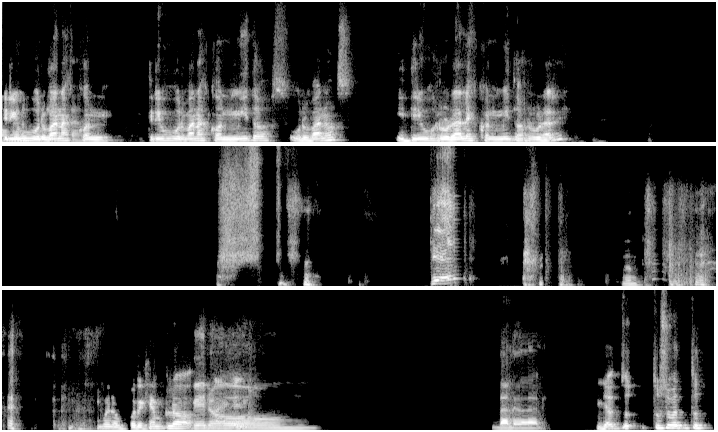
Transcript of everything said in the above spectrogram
Tribus urbanas, con, tribus urbanas con mitos urbanos y tribus rurales con mitos rurales. ¿Qué? bueno, por ejemplo. Pero. Dale, dale. Ya, tú, tú, tú,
